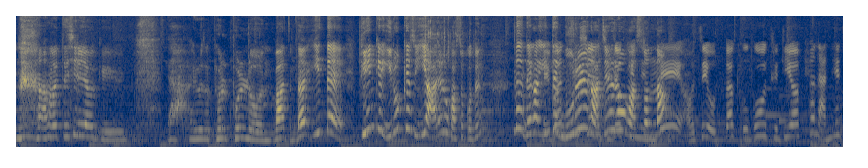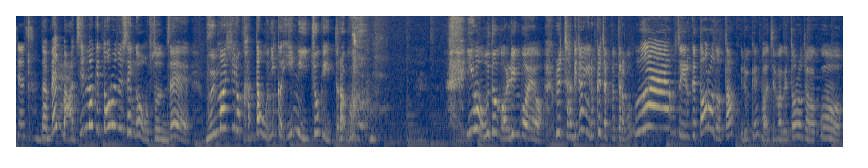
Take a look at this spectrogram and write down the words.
아무튼 실력이 야 이러면서 별 본론 맞. 나 이때 비행기 이렇게 해서 이 아래로 갔었거든. 근데 내가 이때 매번 물을 가지러 갔었나? 지적했는데 어제 옷 바꾸고 드디어 편안해졌습니다. 나 맨 마지막에 떨어질 생각 없었는데 물 마시러 갔다 오니까 이미 이쪽에 있더라고. 이거 의도 걸린 거예요. 그리고 자기장이 이렇게 잡혔더라고. 으아! 하면서 이렇게 떨어졌다. 이렇게 마지막에 떨어져갖고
